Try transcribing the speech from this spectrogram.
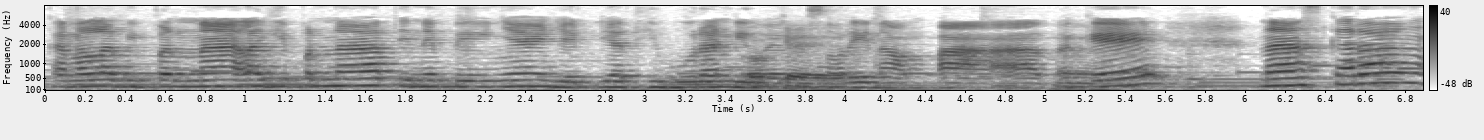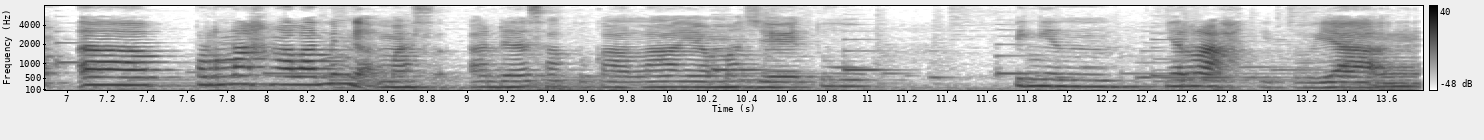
Karena lebih penat, lagi penat ini pengennya jadi lihat hiburan di web story 64, oke? Nah sekarang eh, pernah ngalamin nggak mas ada satu kala yang mas Jaya itu pingin nyerah gitu ya? Hmm.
